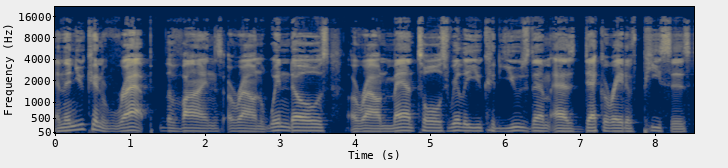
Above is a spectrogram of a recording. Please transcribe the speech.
And then you can wrap the vines around windows, around mantles. Really, you could use them as decorative pieces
